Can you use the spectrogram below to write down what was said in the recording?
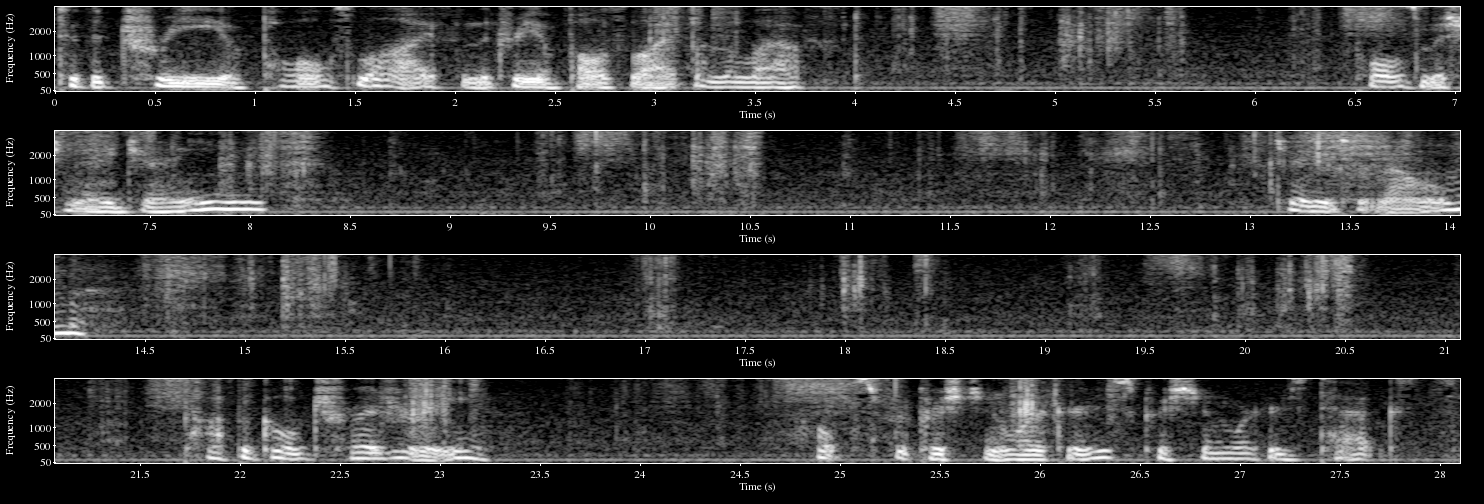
to the tree of Paul's life, and the tree of Paul's life on the left. Paul's missionary journeys. Journey to Rome. Topical Treasury. Helps for Christian workers, Christian workers' texts.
